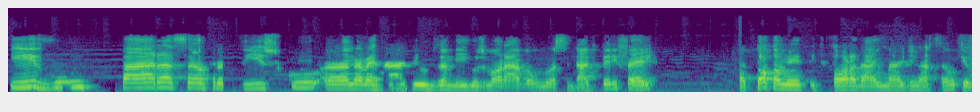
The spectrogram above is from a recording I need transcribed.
E vim para São Francisco. Ah, na verdade, os amigos moravam numa cidade periférica totalmente fora da imaginação que eu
